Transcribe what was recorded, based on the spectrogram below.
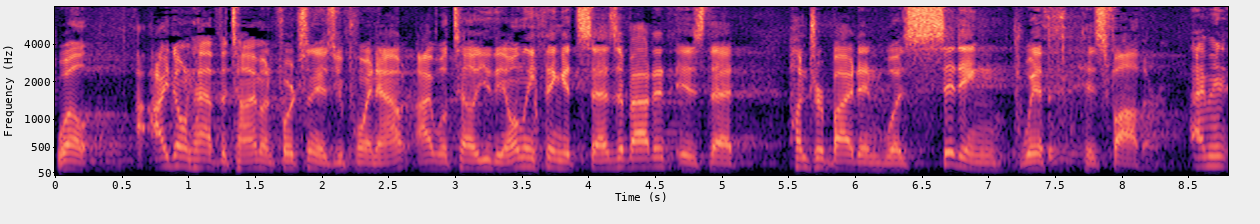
Well, I don't have the time, unfortunately, as you point out. I will tell you the only thing it says about it is that Hunter Biden was sitting with his father. I mean,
